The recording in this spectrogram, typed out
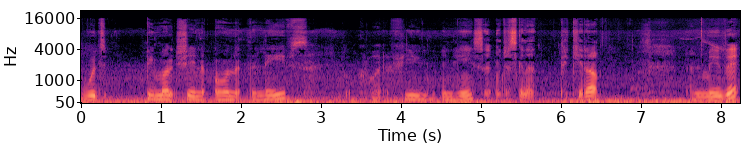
would be munching on the leaves. We've got quite a few in here so I'm just going to pick it up and move it.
